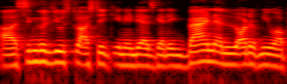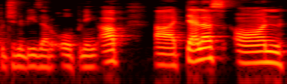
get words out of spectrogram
Uh, Single use plastic in India is getting banned, and a lot of new opportunities are opening up. Uh, tell us on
